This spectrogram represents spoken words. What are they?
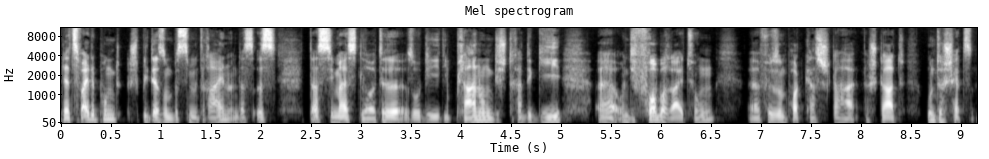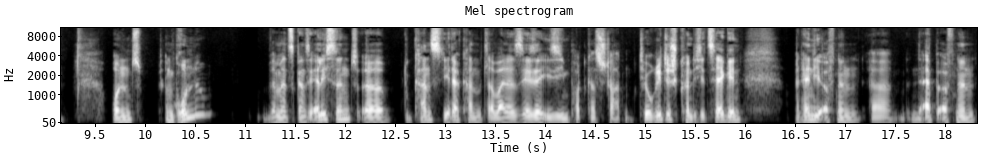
der zweite Punkt spielt da so ein bisschen mit rein und das ist, dass die meisten Leute so die, die Planung, die Strategie äh, und die Vorbereitung äh, für so einen Podcast-Start unterschätzen. Und im Grunde, wenn wir jetzt ganz ehrlich sind, äh, du kannst, jeder kann mittlerweile sehr, sehr easy einen Podcast starten. Theoretisch könnte ich jetzt hergehen, mein Handy öffnen, äh, eine App öffnen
